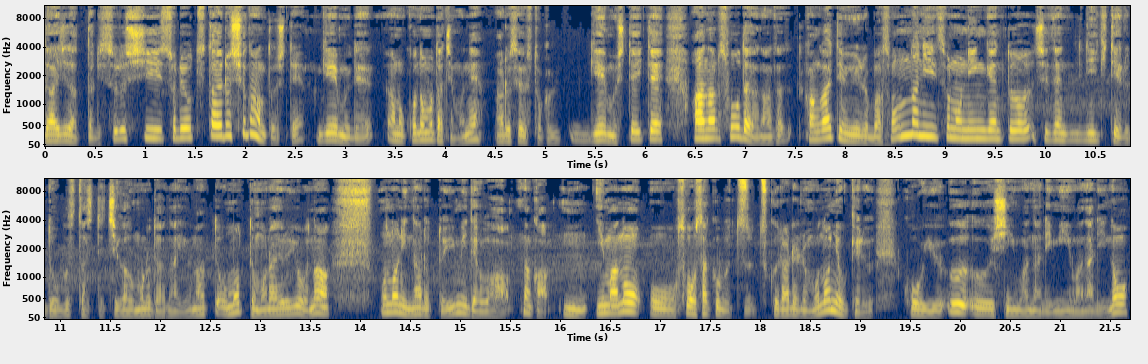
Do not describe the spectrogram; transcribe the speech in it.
大事だったりするし、それを伝える手段として、ゲームで、あの子供たちもね、アルセウスとかゲームしていて、ああ、なる、そうだよな、考えてみれば、そんなにその人間と自然に生きている動物たちって違うものではないよなって思ってもらえるようなものになるという意味では、なんか、うん、今の創作物、作られるものにおける、こういう神話なり民話なりの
